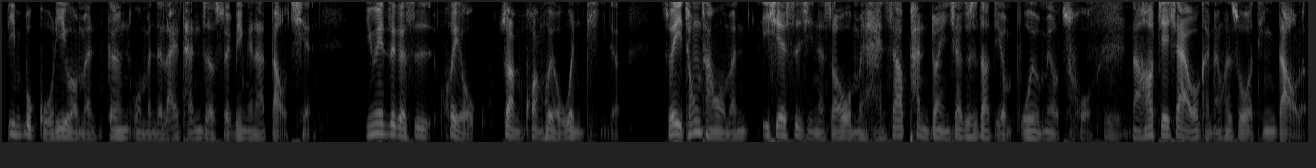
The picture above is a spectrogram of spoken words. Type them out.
并不鼓励我们跟我们的来谈者随便跟他道歉，因为这个是会有状况会有问题的，所以通常我们一些事情的时候，我们还是要判断一下，就是到底有我有没有错，然后接下来我可能会说我听到了。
